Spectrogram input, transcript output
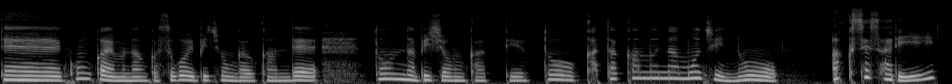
で今回もなんかすごいビジョンが浮かんでどんなビジョンかっていうとカタカムな文字の「アクセサリー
